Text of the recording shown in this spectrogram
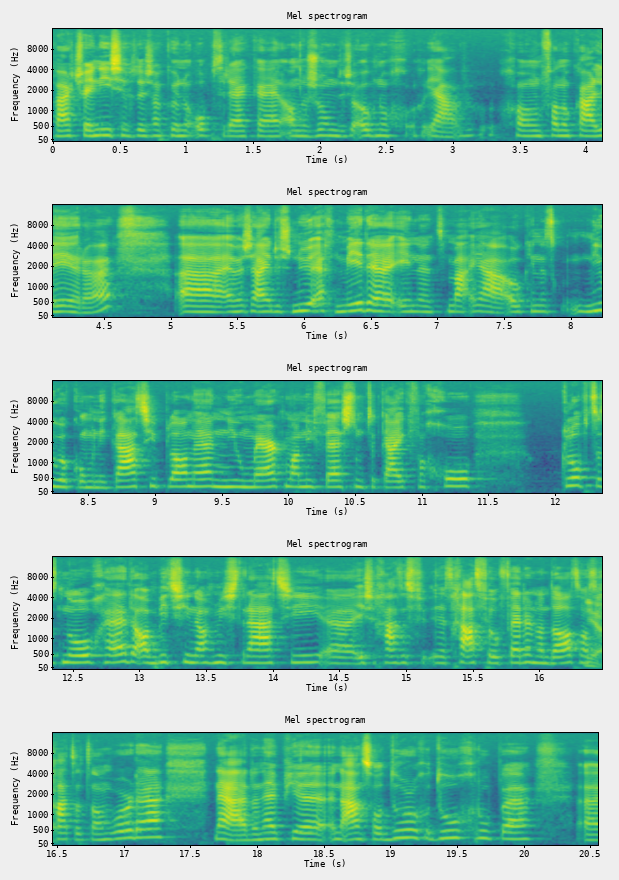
waar trainees zich dus aan kunnen optrekken. En andersom dus ook nog ja, gewoon van elkaar leren. En we zijn dus nu echt midden in het, ja, ook in het nieuwe communicatieplan, hè, een nieuw merkmanifest, om te kijken van, goh, klopt het nog? Hè? De ambitie in de administratie, uh, is, gaat het, het gaat veel verder dan dat. Wat gaat het dan worden? Nou, dan heb je een aantal doel, doelgroepen uh,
